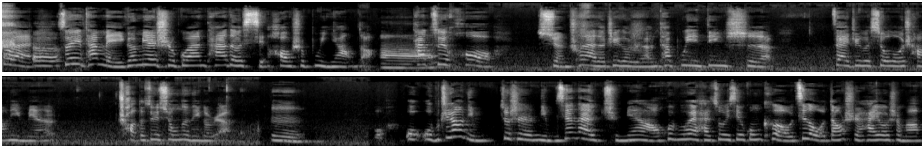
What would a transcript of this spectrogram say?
对，所以他每一个面试官他的喜好是不一样的。啊，他最后选出来的这个人，他不一定是在这个修罗场里面吵得最凶的那个人。嗯，我我我不知道你们就是你们现在群面啊，会不会还做一些功课？我记得我当时还有什么。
